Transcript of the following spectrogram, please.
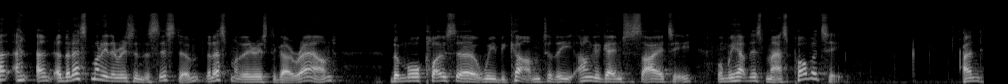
And, and, and, the less money there is in the system, the less money there is to go around, the more closer we become to the Hunger Games society when we have this mass poverty. And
